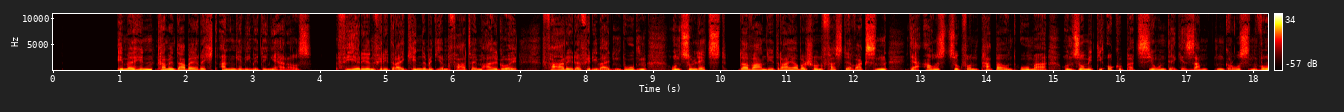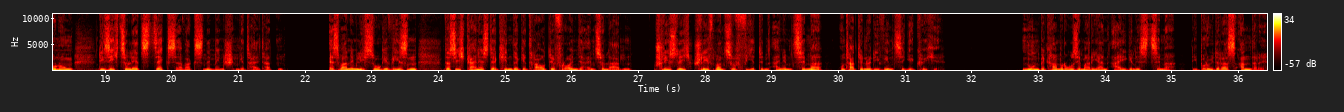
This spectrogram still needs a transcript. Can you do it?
Immerhin kamen dabei recht angenehme Dinge heraus. Ferien für die drei Kinder mit ihrem Vater im Allgäu, Fahrräder für die beiden Buben und zuletzt, da waren die drei aber schon fast erwachsen, der Auszug von Papa und Oma und somit die Okkupation der gesamten großen Wohnung, die sich zuletzt sechs erwachsene Menschen geteilt hatten. Es war nämlich so gewesen, dass sich keines der Kinder getraute, Freunde einzuladen. Schließlich schlief man zu viert in einem Zimmer und hatte nur die winzige Küche. Nun bekam Rosemarie ein eigenes Zimmer, die Brüder das andere.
